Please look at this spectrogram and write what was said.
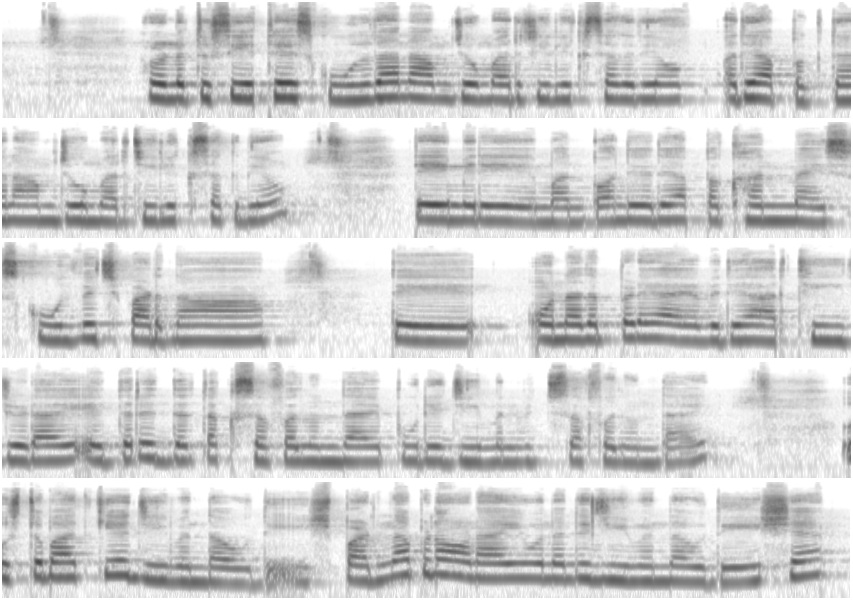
ਹੁਣ ਤੁਸੀਂ ਇੱਥੇ ਸਕੂਲ ਦਾ ਨਾਮ ਜੋ ਮਰਜ਼ੀ ਲਿਖ ਸਕਦੇ ਹੋ, ਅਧਿਆਪਕ ਦਾ ਨਾਮ ਜੋ ਮਰਜ਼ੀ ਲਿਖ ਸਕਦੇ ਹੋ ਅਤੇ ਮੇਰੇ ਮਨਪਸੰਦ ਅਧਿਆਪਕ ਹਨ, ਮੈਂ ਇਸ ਸਕੂਲ ਵਿੱਚ ਪੜ੍ਹਦਾ ਹਾਂ ਅਤੇ ਉਹਨਾਂ ਦਾ ਪੜ੍ਹਾਇਆ ਵਿਦਿਆਰਥੀ ਜਿਹੜਾ ਹੈ, ਇੱਧਰ ਇੱਧਰ ਤੱਕ ਸਫਲ ਹੁੰਦਾ ਹੈ, ਪੂਰੇ ਜੀਵਨ ਵਿੱਚ ਸਫਲ ਹੁੰਦਾ ਹੈ। ਉਸ ਤੋਂ ਬਾਅਦ ਕੀ ਹੈ, ਜੀਵਨ ਦਾ ਉਦੇਸ਼। ਪੜ੍ਹਨਾ ਪੜ੍ਹਾਉਣਾ ਹੀ ਉਹਨਾਂ ਦੇ ਜੀਵਨ ਦਾ ਉਦੇਸ਼ ਹੈ।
